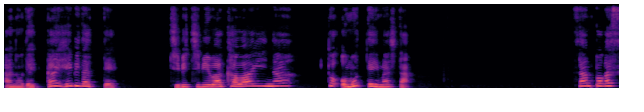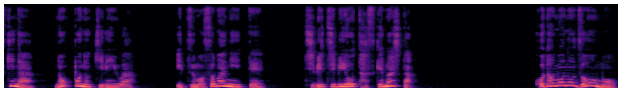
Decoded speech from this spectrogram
あのでっかい蛇だってちびちびはかわいいなと思っていました。散歩が好きなのっぽのキリンはいつもそばにいてちびちびを助けました。子供のゾウも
